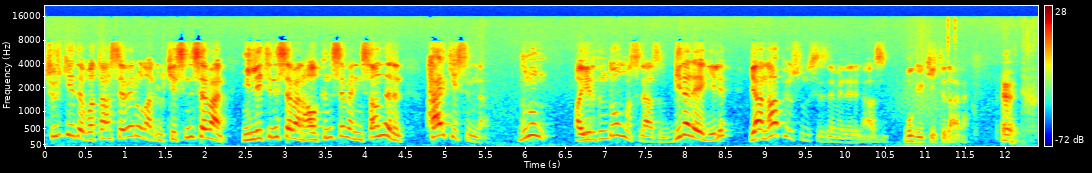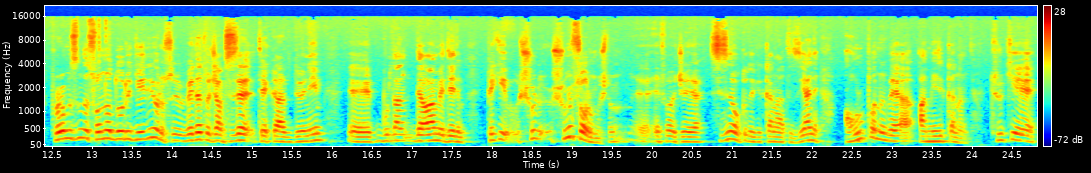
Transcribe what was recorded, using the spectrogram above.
Türkiye'de vatansever olan, ülkesini seven, milletini seven, halkını seven insanların her kesimden bunun ayırdığında olması lazım. Bir araya gelip ya ne yapıyorsunuz siz demeleri lazım bugünkü iktidara. Evet. Programımızın da sonuna doğru geliyoruz. Vedat Hocam size tekrar döneyim. Ee, buradan devam edelim. Peki şu, şunu sormuştum e, Efe Hoca'ya. Sizin okuldaki kanaatiniz. Yani Avrupa'nın veya Amerika'nın Türkiye'ye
